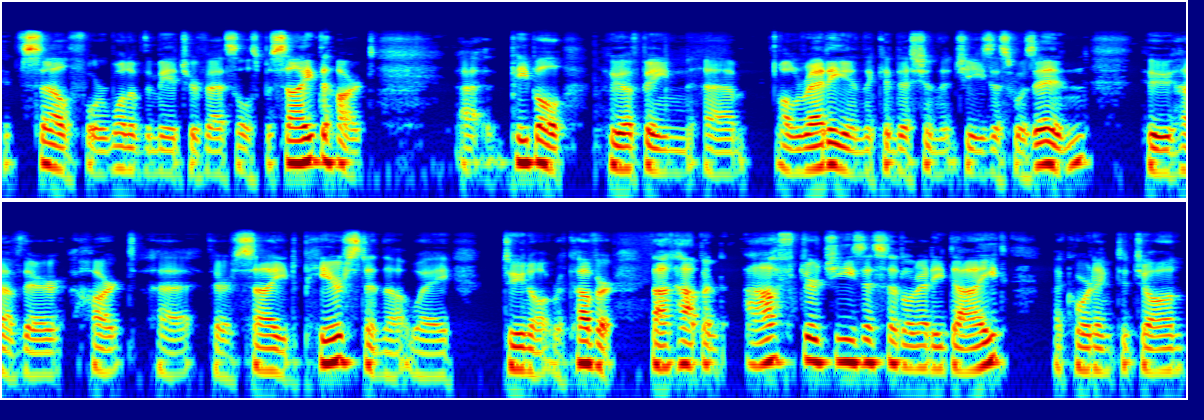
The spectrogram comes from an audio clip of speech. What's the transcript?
itself, or one of the major vessels beside the heart. Uh, people who have been um, already in the condition that Jesus was in, who have their heart, uh, their side pierced in that way, do not recover. That happened after Jesus had already died according to John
